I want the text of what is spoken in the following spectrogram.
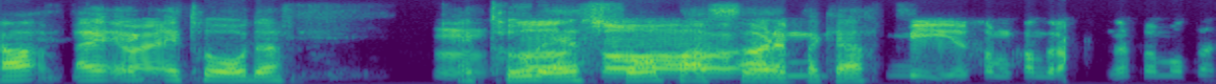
Ja, jeg, jeg, jeg tror òg det. Mm, Jeg tror det er så- såpass så er eh, det prekært. mye som kan rakne, på en måte.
